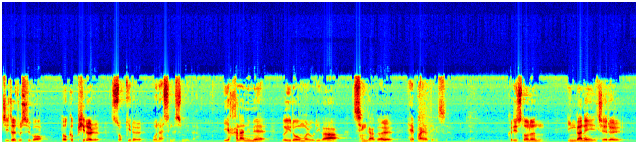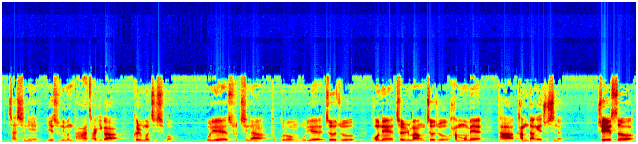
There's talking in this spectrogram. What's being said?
찢어 주시고 또 그 피를 쏟기를 원하신 것입니다. 이 하나님의 의로움을 우리가 생각을 해 봐야 되겠어요. 예. 그리스도는 인간의 죄를 자신이 예수님은 다 자기가 걸머지시고 우리의 수치나 부끄러움, 우리의 저주, 고뇌, 절망, 저주 한 몸에 다 감당해 주시는 죄에서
